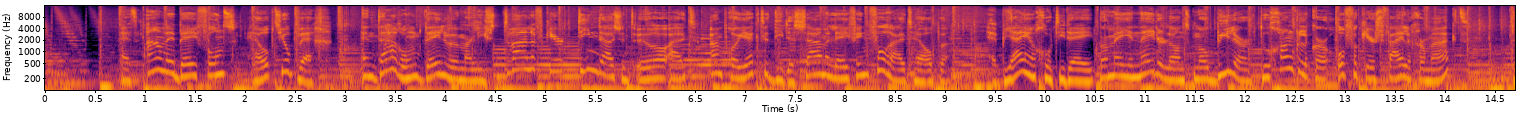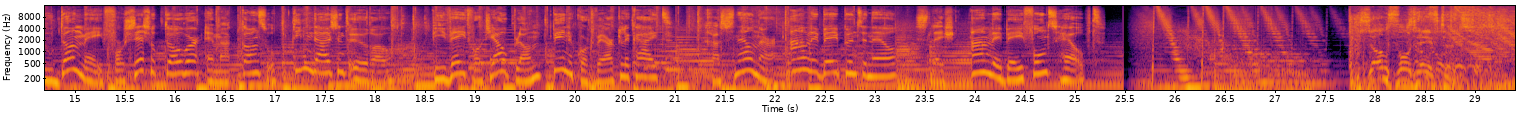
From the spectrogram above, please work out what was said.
Het ANWB-fonds helpt je op weg. En daarom delen we maar liefst 12 keer 10.000 euro uit aan projecten die de samenleving vooruit helpen. Heb jij een goed idee waarmee je Nederland mobieler, toegankelijker of verkeersveiliger maakt? Doe dan mee voor 6 oktober en maak kans op 10.000 euro. Wie weet wordt jouw plan binnenkort werkelijkheid. Ga snel naar anwb.nl slash ANWB-fonds helpt. Zandvoort heeft het.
